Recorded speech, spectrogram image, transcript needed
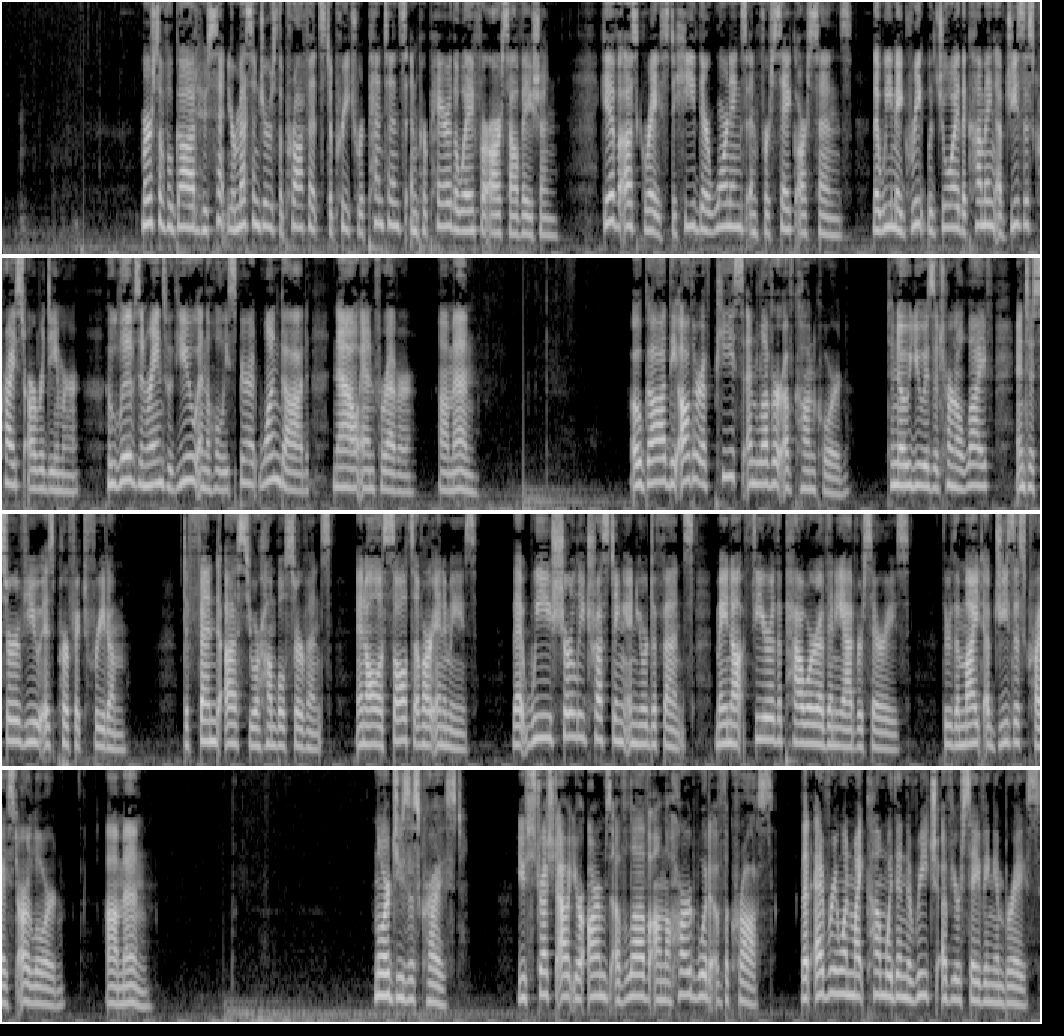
Merciful God, who sent your messengers, the prophets, to preach repentance and prepare the way for our salvation, give us grace to heed their warnings and forsake our sins that we may greet with joy the coming of Jesus Christ our Redeemer, who lives and reigns with you and the Holy Spirit, one God, now and forever. Amen. O God, the author of peace and lover of concord, to know you is eternal life, and to serve you is perfect freedom. Defend us, your humble servants, in all assaults of our enemies, that we, surely trusting in your defense, may not fear the power of any adversaries through the might of Jesus Christ our Lord. Amen. Lord Jesus Christ, you stretched out your arms of love on the hard wood of the cross, that everyone might come within the reach of your saving embrace.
